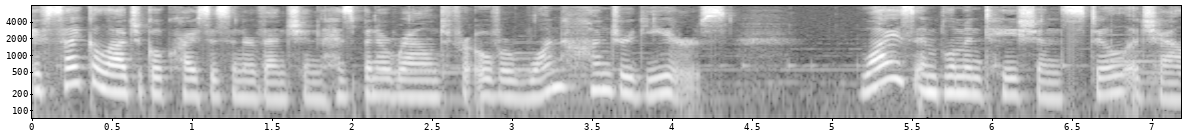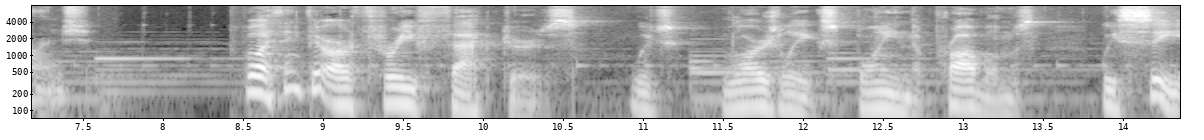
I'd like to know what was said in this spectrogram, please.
if psychological crisis intervention has been around for over 100 years, why is implementation still a challenge? Well, I think there are three factors which largely explain the problems we see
